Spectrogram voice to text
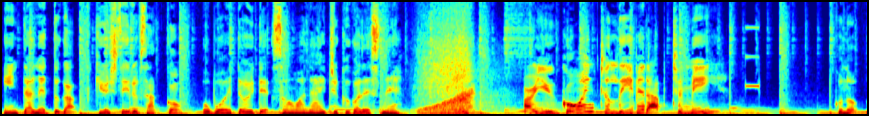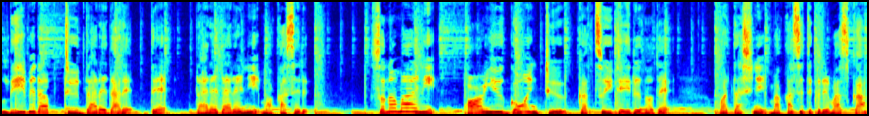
インターネットが普及している昨今覚えておいて損はない熟語ですね Are you going to leave it up to me? この leave it up to 誰々で誰々に任せるその前に are you going to? がついているので私に任せてくれますか？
